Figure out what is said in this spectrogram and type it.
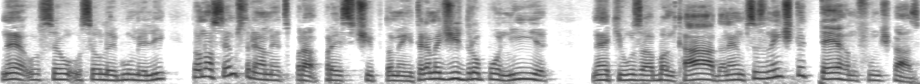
né? O seu, o seu legume ali. Então nós temos treinamentos para esse tipo também, treinamento de hidroponia, né? Que usa a bancada, né? Não precisa nem de ter terra no fundo de casa.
